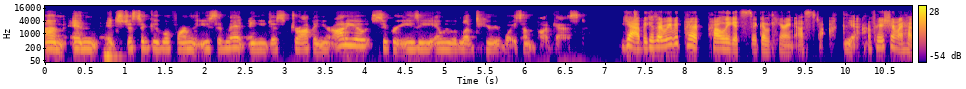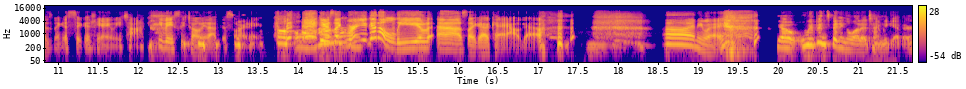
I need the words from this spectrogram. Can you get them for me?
Um, and it's just a Google form that you submit and you just drop in your audio. It's super easy. And we would love to hear your voice on the podcast. Yeah, because everybody pr- probably gets sick of hearing us talk. Yeah. I'm pretty sure my husband gets sick of hearing me talk. He basically told me that this morning. Oh, he was like, "Weren't you gonna leave?" And I was like, "Okay, I'll go." uh, anyway, Yeah, we've been spending a lot of time together.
